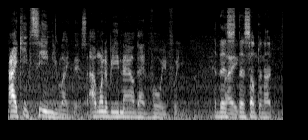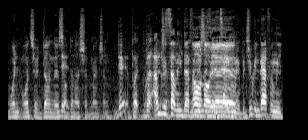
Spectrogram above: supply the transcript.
I keep seeing you like this. I want to be now that void for you. There's Like- there's something I when once you're done, there's Yeah. something I should mention. Yeah, but but I'm just telling you definitions no, of yeah, yeah, yeah. But you can definitely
